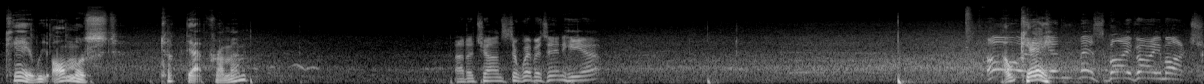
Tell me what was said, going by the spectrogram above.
Okay, we almost took that from him. And a chance to whip it in here. Oh, okay. He didn't miss by very much.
